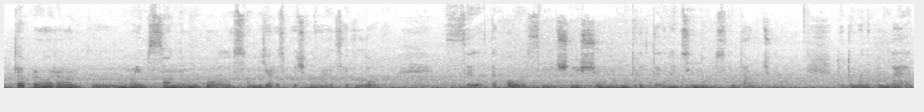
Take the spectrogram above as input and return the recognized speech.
Доброго ранку. Моїм сонним голосом я розпочинаю цей влог з такого смачнющого нутритивно цінного сніданочку. Тут у мене омлет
